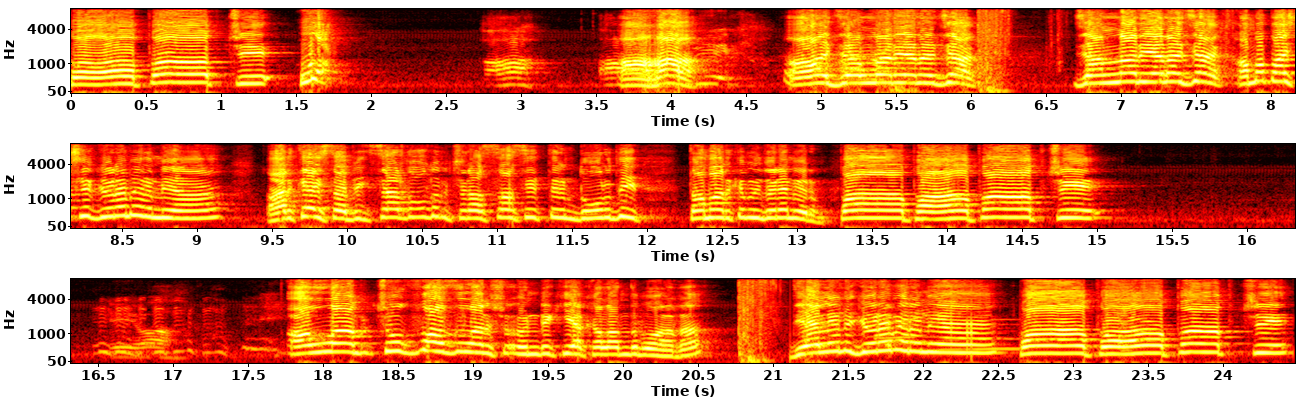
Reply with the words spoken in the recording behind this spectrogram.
pa papçı. Hua! Aha. Aha. Büyük. Aha canlar yanacak. Canlar yanacak. Ama başka göremedim ya. Arkadaşlar bilgisayarda olduğum için hassasiyetlerim doğru değil. Tam arkamı dönemiyorum. Pa pa papçı. Eyvah. Allah'ım çok fazlalar şu öndeki yakalandı bu arada. Diğerlerini göremiyorum ya. Pa pa papçı.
